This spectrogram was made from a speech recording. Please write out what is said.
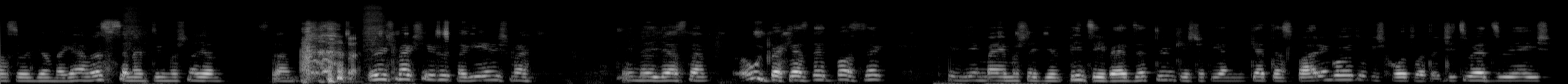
azt mondjam meg, ám összementünk most nagyon, aztán ő is megsérült, meg én is, meg mindegy, aztán úgy bekezdett, basszeg, így én már most egy pincébe edzettünk, és csak ilyen ketten sparringoltuk, és ott volt a jitsu edzője is,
